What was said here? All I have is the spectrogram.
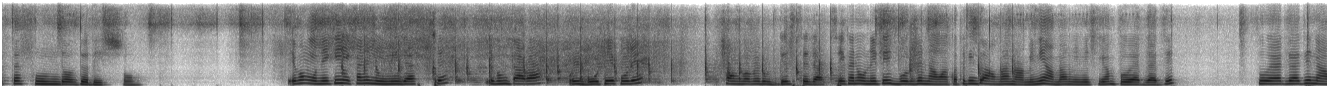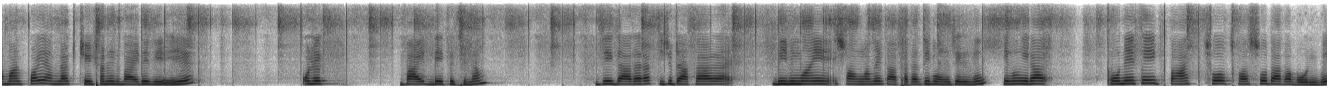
একটা সৌন্দর্য দৃশ্য। এবং অনেকেই এখানে নেমে যাচ্ছে এবং তারা ওই বোটে করে সঙ্গমের উদ্দেশ্যে যাচ্ছে। এখানে অনেকেই বলবে নামার কথা কিন্তু আমরা নামিনি, আমরা নেমেছিলাম প্রয়াগরাজে। প্রয়াগরাজে নামার পরে আমরা স্টেশনের বাইরে বেরিয়ে অনেক বাইক দেখেছিলাম। যে দাদারা কিছু টাকা বিনিময়ে সঙ্গমের কাছাকাছি পৌঁছে দিলেন এবং এরা অনেকেই পাঁচশো, ছশো টাকা বলবে।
